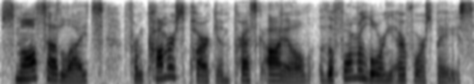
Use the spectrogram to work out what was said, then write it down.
small satellites, from Commerce Park in Presque Isle, the former Loring Air Force Base.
